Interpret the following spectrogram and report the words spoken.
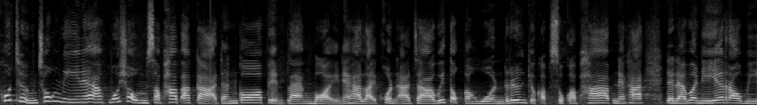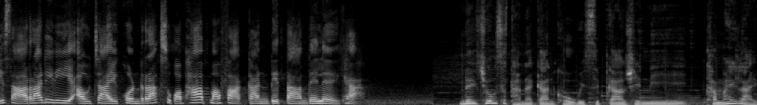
พูดถึงช่วงนี้นะคะผู้ชมสภาพอากาศนั้นก็เปลี่ยนแปลงบ่อยนะคะหลายคนอาจจะวิตกกังวลเรื่องเกี่ยวกับสุขภาพนะคะดังนั้นวันนี้เรามีสาระดีๆ เอาใจคนรักสุขภาพมาฝากกันติดตามได้เลยค่ะ ในช่วงสถานการณ์โควิด -19 เช่นนี้ทำให้หลาย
